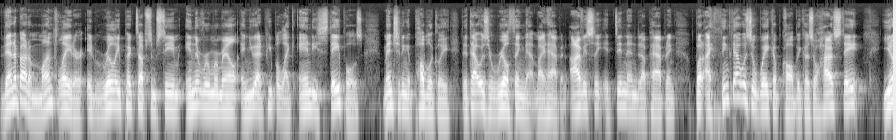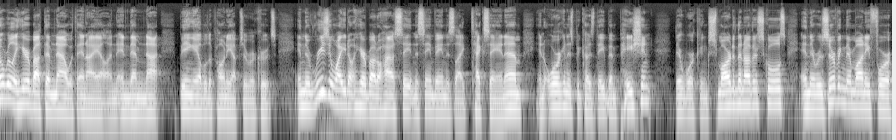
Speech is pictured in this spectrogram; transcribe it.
Then, about a month later, it really picked up some steam in the rumor mill, and you had people like Andy Staples mentioning it publicly that that was a real thing that might happen. Obviously, it didn't end up happening, but I think that was a wake up call because Ohio State, you don't really hear about them now with NIL and, and them not being able to pony up to recruits. And the reason why you don't hear about Ohio State in the same vein as like Texas A&M and Oregon is because they've been patient they're working smarter than other schools, and they're reserving their money for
